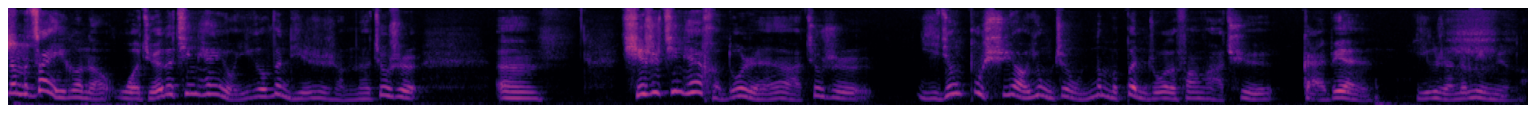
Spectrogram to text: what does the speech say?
那么再一个呢，我觉得今天有一个问题是什么呢？就是，嗯，其实今天很多人啊，就是已经不需要用这种那么笨拙的方法去改变一个人的命运了，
